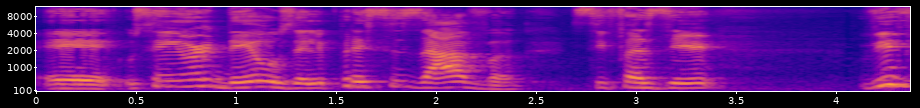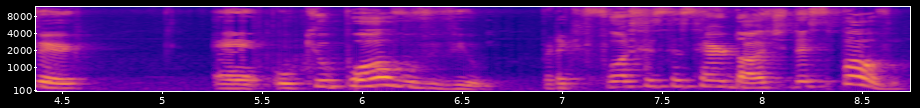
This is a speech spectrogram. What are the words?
é, o Senhor Deus, ele precisava se fazer viver é, o que o povo viveu, para que fosse sacerdote desse povo.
